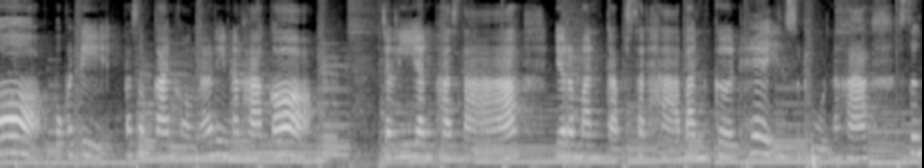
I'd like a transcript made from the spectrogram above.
ก็ปกติประสบการณ์ของนรินนะคะก็จะเรียนภาษาเยอรมันกับสถาบันเกอเทอินสตูตนะคะ ซึ่ง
